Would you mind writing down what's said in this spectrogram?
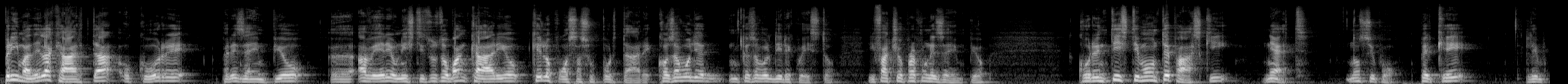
prima della carta occorre, per esempio, eh, avere un istituto bancario che lo possa supportare. Cosa, voglia, cosa vuol dire questo? Vi faccio proprio un esempio. Correntisti Montepaschi, net, non si può, perché le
